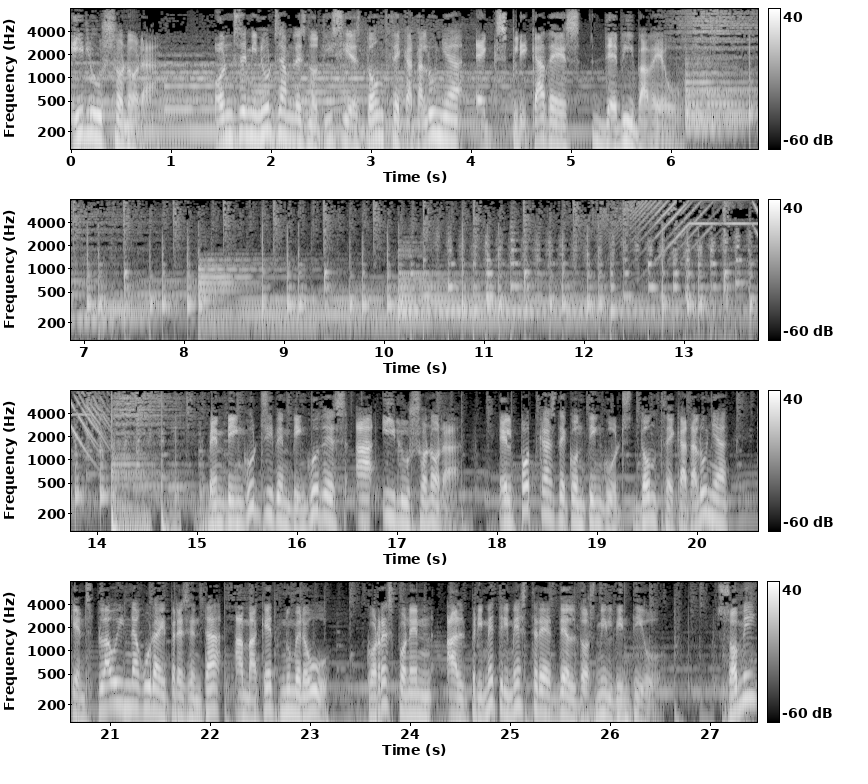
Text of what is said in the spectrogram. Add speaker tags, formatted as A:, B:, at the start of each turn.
A: Ilu Sonora. 11 minuts amb les notícies d'11 Catalunya explicades de viva veu. Benvinguts i benvingudes a Ilu Sonora, el podcast de continguts d'11 Catalunya que ens plau inaugurar i presentar amb aquest número 1, corresponent al primer trimestre del 2021. Som-hi?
